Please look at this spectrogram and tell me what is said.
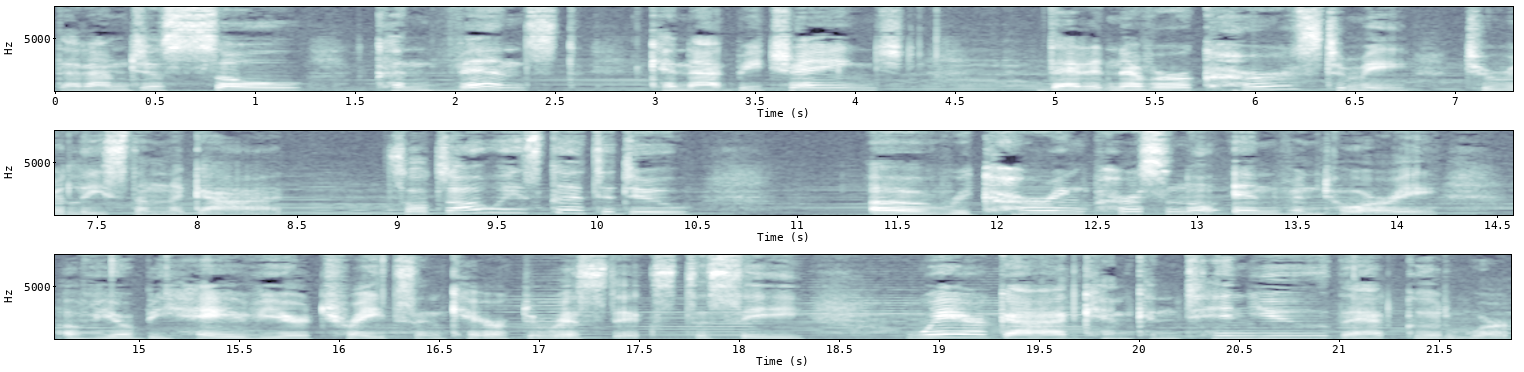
that I'm just so convinced cannot be changed that it never occurs to me to release them to God. So it's always good to do a recurring personal inventory of your behavior, traits, and characteristics to see where God can continue that good work.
